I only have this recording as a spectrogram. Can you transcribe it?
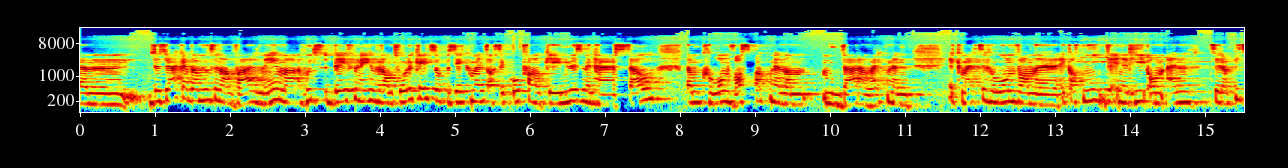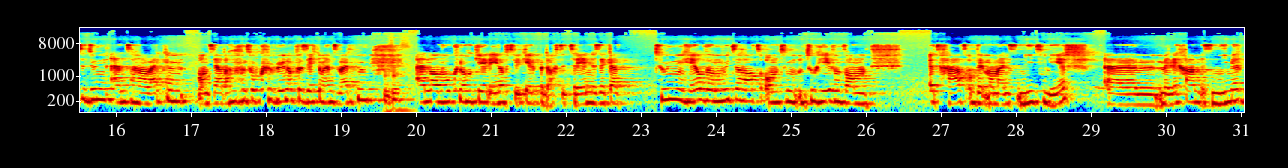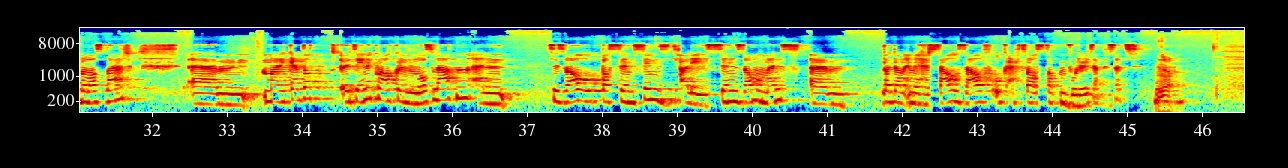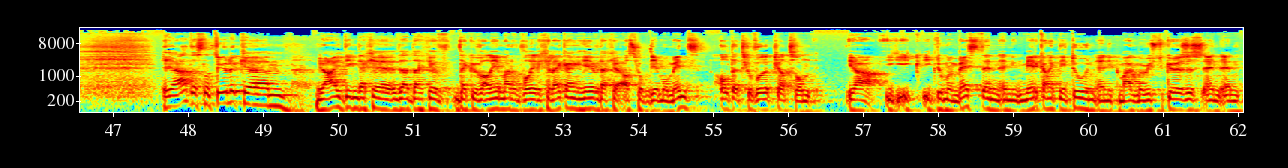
Um, dus ja, ik heb dat moeten aanvaarden. Hè. Maar goed, het blijft mijn eigen verantwoordelijkheid. Dus op een zeker moment dacht ik ook van oké, nu is mijn herstel. Dan moet ik gewoon vastpakken en dan moet ik daaraan werken. En ik merkte gewoon van, uh, ik had niet de energie om en therapie te doen en te gaan werken. Want ja, dat moet ook gewoon op een zeker moment werken. Mm-hmm. En dan ook nog een keer één of twee keer per dag te trainen. Dus ik had toen heel veel moeite gehad om te toegeven van het gaat op dit moment niet meer. Um, mijn lichaam is niet meer belastbaar. Um, maar ik heb dat uiteindelijk wel kunnen loslaten. En het is wel pas sinds, allez, sinds dat moment um, dat ik dan in mijn herstel zelf ook echt wel stappen vooruit heb gezet. Ja. Ja, dat is natuurlijk. Um, ja, ik denk dat je, dat, dat, je, dat ik u alleen maar volledig gelijk kan geven. Dat je als je op die moment altijd het gevoel hebt gehad van ja, ik, ik, ik, doe mijn best en, en meer kan ik niet doen. En ik maak bewuste keuzes. En, en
